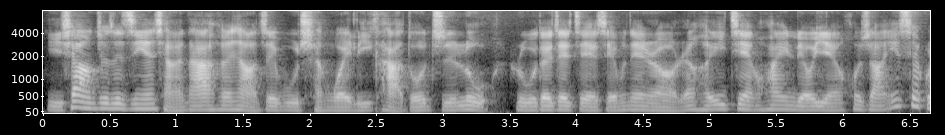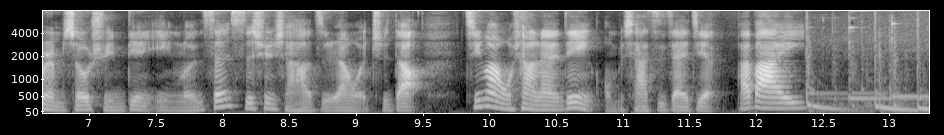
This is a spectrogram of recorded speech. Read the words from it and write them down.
以上就是今天想跟大家分享的这部《成为里卡多之路》。如果对这节节目内容有任何意见，欢迎留言或者上 Instagram 搜寻电影伦森私讯小盒子让我知道。今晚我想聊的电影，我们下次再见，拜拜。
